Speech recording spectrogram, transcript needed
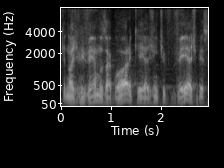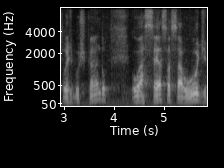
que nós vivemos agora, que a gente vê as pessoas buscando o acesso à saúde,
